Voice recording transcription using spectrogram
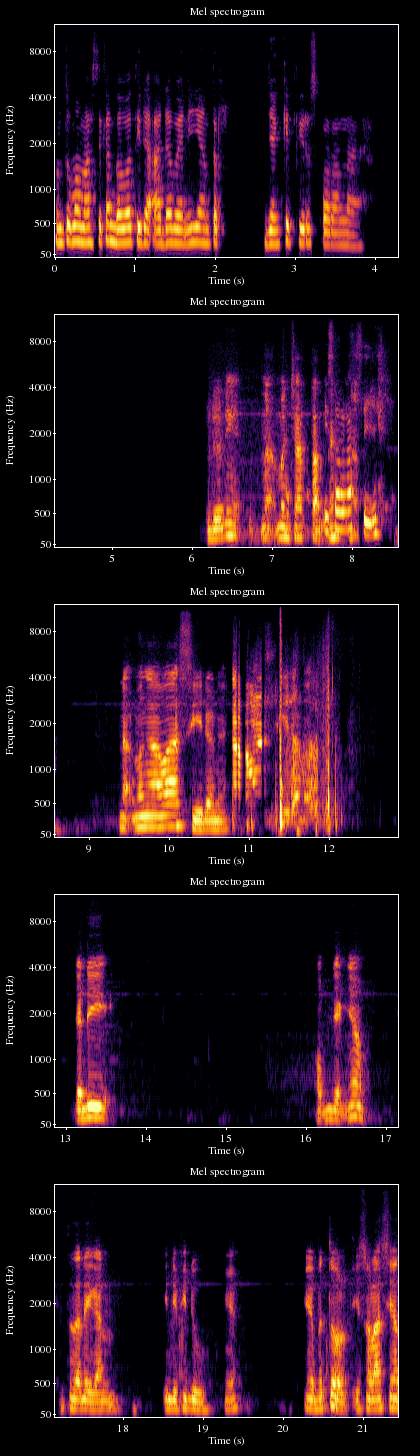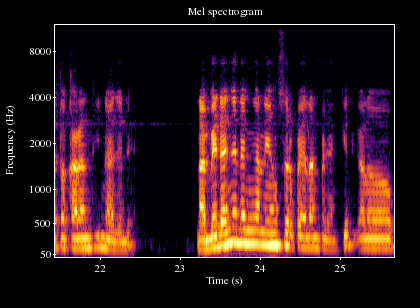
untuk memastikan bahwa tidak ada WNI yang terjangkit virus corona. Udah nih nak mencatat ya. Isolasi. nak mengawasi dan jadi objeknya itu tadi kan individu ya ya betul isolasi atau karantina jadi nah bedanya dengan yang surveillance penyakit kalau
